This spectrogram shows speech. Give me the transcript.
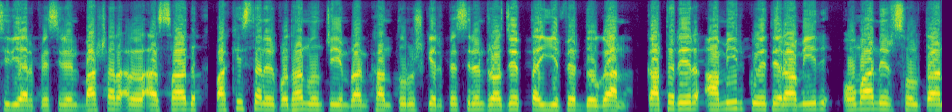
সিরিয়ার প্রেসিডেন্ট বাশার আল আসাদ পাকিস্তানের প্রধানমন্ত্রী ইমরান খান, তুরস্কের প্রেসিডেন্ট রজেব তাইয়েফের দোগান কাতারের আমির, কুয়েতের আমির, ওমানের সুলতান,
